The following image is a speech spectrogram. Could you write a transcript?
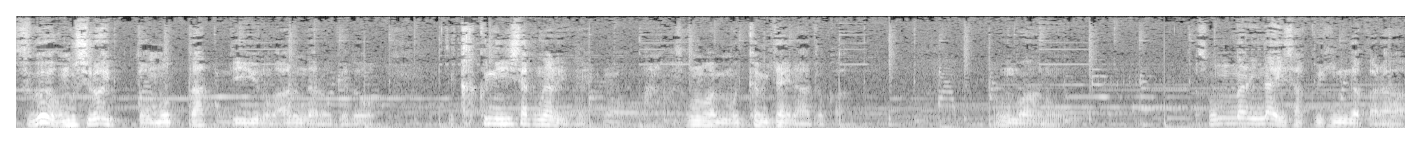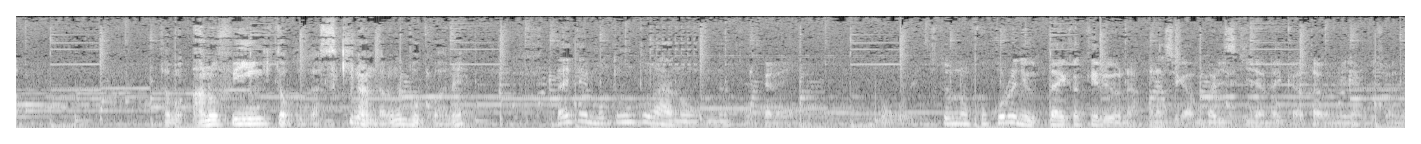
すごい面白いと思ったっていうのがあるんだろうけど確認したくなるよね。そのままもう一回見たいなとか。多分まああのそんなにない作品だから多分あの雰囲気とかが好きなんだろうね僕はね。大体もともとはあのなんていうんですかね人の心に訴えかけるような話があんまり好きじゃないから多分見ないんでしょうね。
